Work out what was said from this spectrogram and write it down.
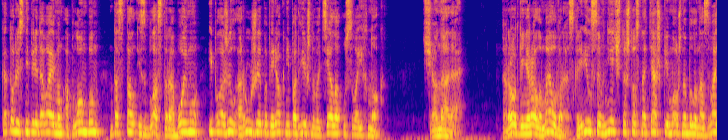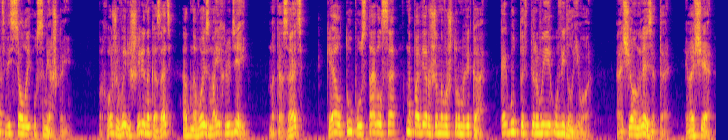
который с непередаваемым опломбом достал из бластера обойму и положил оружие поперек неподвижного тела у своих ног. «Чё надо?» Рот генерала Мелвора скривился в нечто, что с натяжкой можно было назвать веселой усмешкой. «Похоже, вы решили наказать одного из моих людей». «Наказать?» Кел тупо уставился на поверженного штурмовика, как будто впервые увидел его – а че он лезет-то? И вообще,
